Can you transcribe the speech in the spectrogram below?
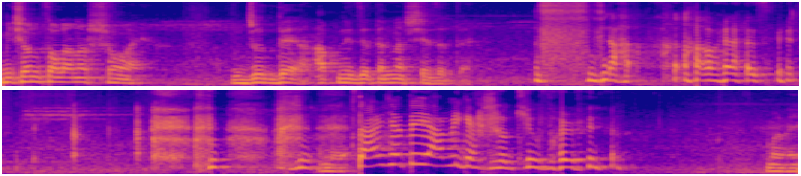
মিশন চালানোর সময় যুদ্ধে আপনি যেতেন না সে যেতে? না আমার হাজবেন্ড তার সাথে আমি কেন কেউ পারবে না? মানে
